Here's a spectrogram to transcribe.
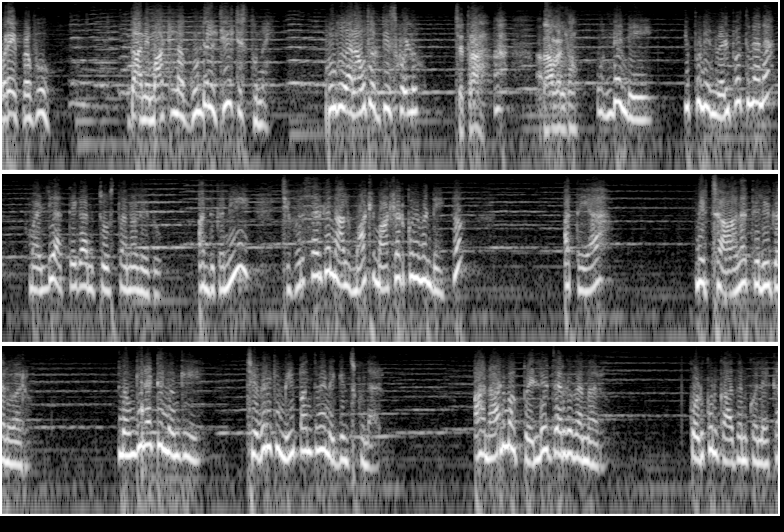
ఒరే ప్రభు దాని మాటలు నా గుండెలు చీల్చిస్తున్నాయి. ముందు దాని అవతలకు తీసుకెళ్ళు. చిత్ర ఉండండి. ఇప్పుడు నేను వెళ్ళిపోతున్నానా? మళ్ళీ అత్తయ్య గారిని చూస్తానో లేదు. అందుకని చివరిసారిగా నాలుగు మాటలు మాట్లాడుకునివ్వండి? అత్తయ్య మీరు చాలా తెలియగలవారు లొంగినట్టు లొంగి చివరికి మీ పంతమే నెగ్గించుకున్నారు. ఆనాడు మా పెళ్ళే జరగదన్నారు. కొడుకును కాదనుకోలేక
